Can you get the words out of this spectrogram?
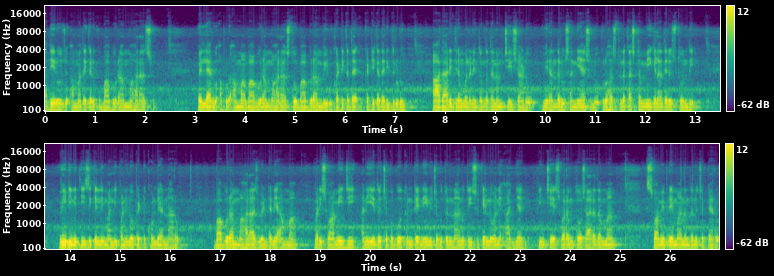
అదే రోజు అమ్మ దగ్గరకు బాబురాం మహారాజ్ వెళ్ళారు. అప్పుడు అమ్మ బాబురాం మహారాజ్తో బాబురాం వీడు కటిక ద కటిక దరిద్రుడు. ఆ దారిద్ర్యం వల్లనే దొంగతనం చేశాడు. మీరందరూ సన్యాసులు. గృహస్థుల కష్టం మీకెలా తెలుస్తుంది? వీడిని తీసుకెళ్ళి మళ్ళీ పనిలో పెట్టుకోండి అన్నారు. బాబురాం మహారాజ్ వెంటనే అమ్మ మరి స్వామీజీ అని ఏదో చెప్పబోతుంటే నేను చెబుతున్నాను తీసుకెళ్ళు అని ఆజ్ఞాపించే స్వరంతో శారదమ్మ స్వామి ప్రేమానందను చెప్పారు.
